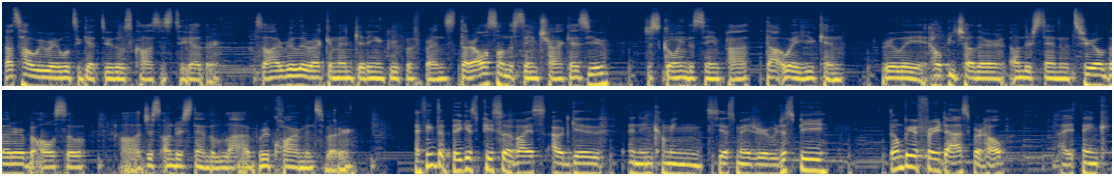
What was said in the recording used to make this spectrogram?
that's how we were able to get through those classes together. So I really recommend getting a group of friends that are also on the same track as you, just going the same path. That way you can really help each other understand the material better, but also uh, just understand the lab requirements better. I think the biggest piece of advice I would give an incoming CS major would just be don't be afraid to ask for help. I think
